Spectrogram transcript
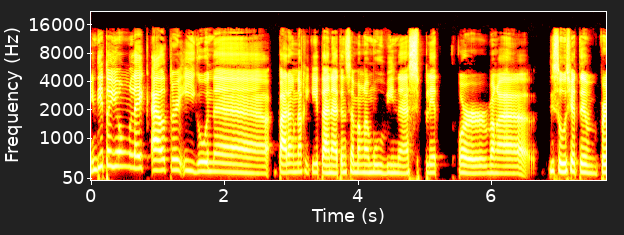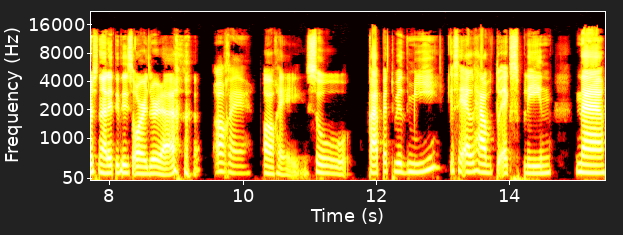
Hindi to yung like alter ego na parang nakikita natin sa mga movie na split or mga dissociative personality disorder ah. Okay. Okay. So, kapit with me kasi I'll have to explain na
